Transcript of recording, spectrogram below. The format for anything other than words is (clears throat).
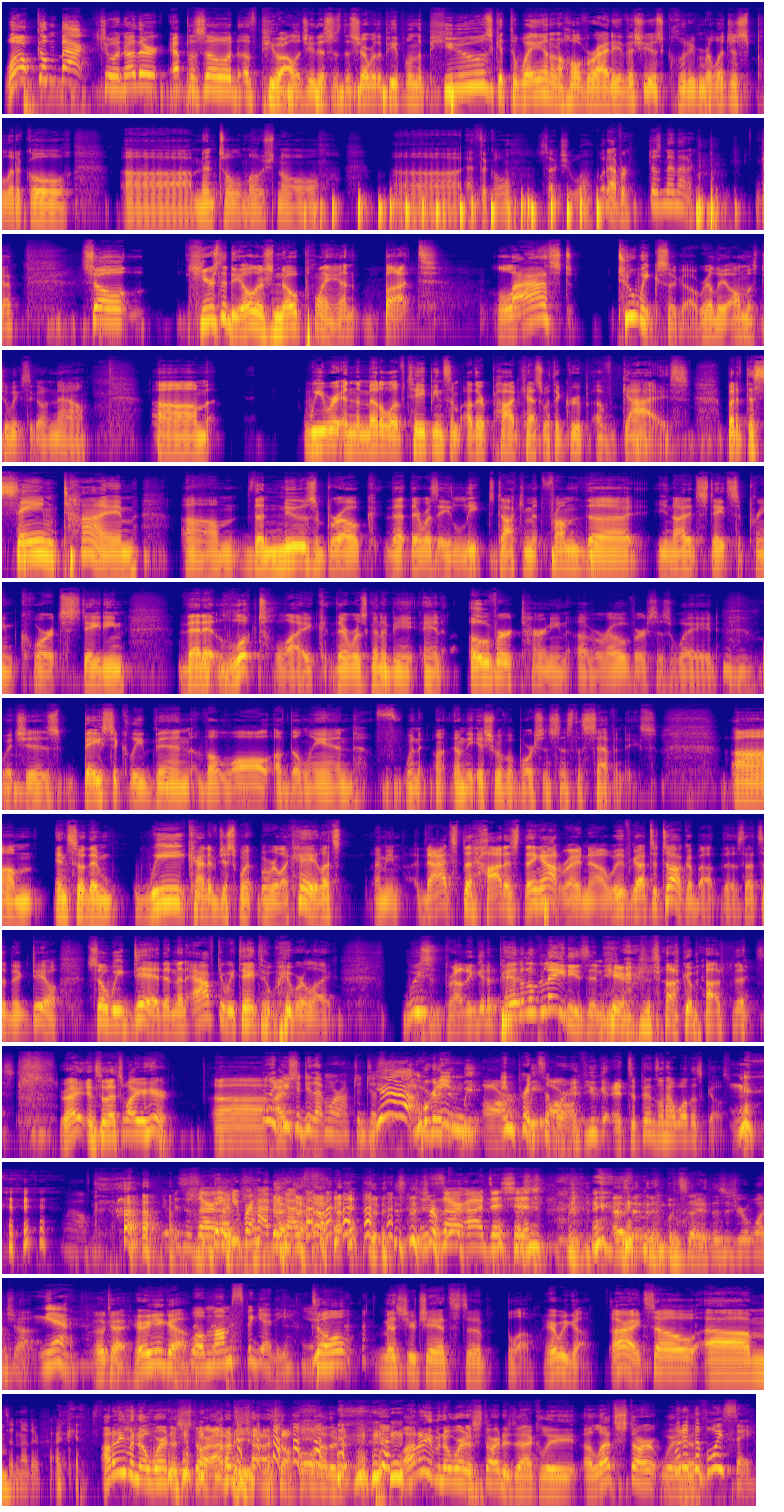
Welcome back to another episode of Pewology. This is the show where the people in the pews get to weigh in on a whole variety of issues, including religious, political, uh, mental, emotional, uh, ethical, sexual, whatever. Doesn't matter. Okay. So here's the deal there's no plan, but last two weeks ago, really almost two weeks ago now, um, we were in the middle of taping some other podcasts with a group of guys. But at the same time, um, the news broke that there was a leaked document from the United States Supreme Court stating that it looked like there was going to be an overturning of Roe versus Wade, which has basically been the law of the land when on the issue of abortion since the 70s. Um, and so then we kind of just went, we were like, hey, let's, I mean, that's the hottest thing out right now. We've got to talk about this. That's a big deal. So we did. And then after we taped it, we were like, we should probably get a panel of ladies in here (laughs) to talk about this. Right. And so that's why you're here. Uh, I feel like I- you should do that more often. Just yeah, we're gonna. in, we are. in principle. We are. If you get, it depends on how well this goes. (laughs) Wow. (laughs) This is our Thank you for having us. (laughs) this is this your is our one, audition. as Eminem would say, this is your one shot. Yeah. Okay, here you go. well, mom spaghetti. Don't miss your chance to blow. Here we go. All right, so um, It's another podcast. I don't even know where to start. I don't. Yeah, it's a whole other. I don't even know where to start exactly. Uh, let's start with. What did the boys say?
